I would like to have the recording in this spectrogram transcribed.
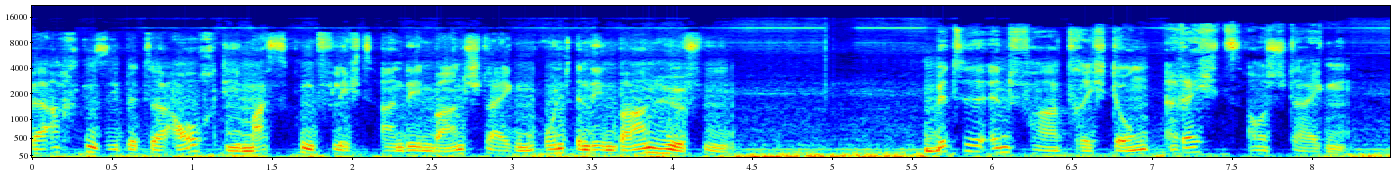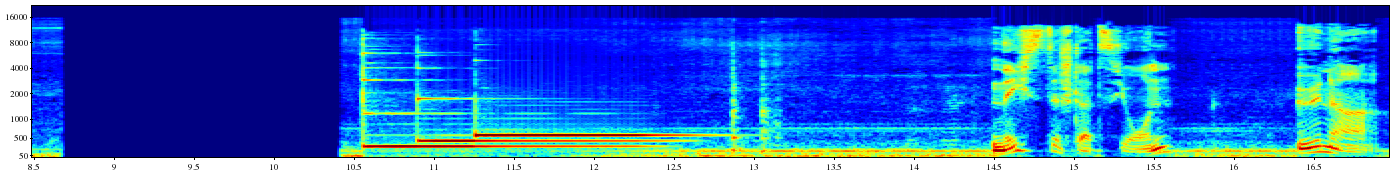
Beachten Sie bitte auch die Maskenpflicht an den Bahnsteigen und in den Bahnhöfen. Bitte in Fahrtrichtung rechts aussteigen. Nächste Station Öna.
